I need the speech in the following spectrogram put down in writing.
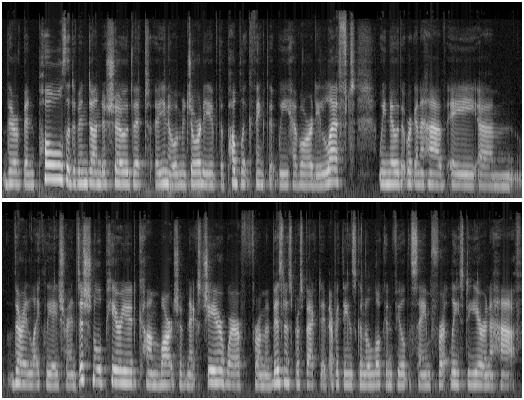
There have been polls that have been done to show that uh, you know a majority of the public think that we have already left. We know that we're going to have a um, very likely a transitional period come March of next year, where from a business perspective, everything's going to look and feel the same for at least a year and a half.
